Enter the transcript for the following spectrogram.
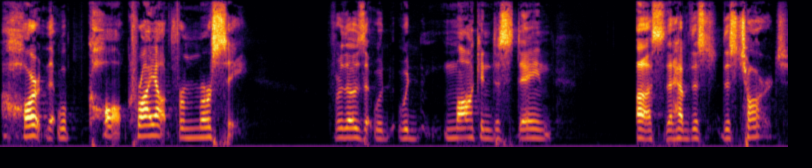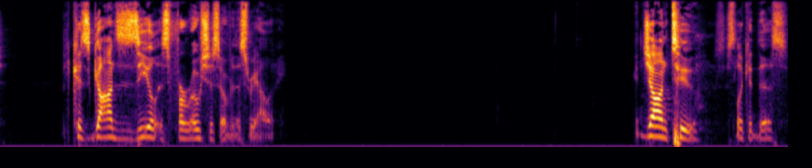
a heart that will call, cry out for mercy for those that would, would mock and disdain us that have this, this charge. Because God's zeal is ferocious over this reality. John 2, just look at this.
